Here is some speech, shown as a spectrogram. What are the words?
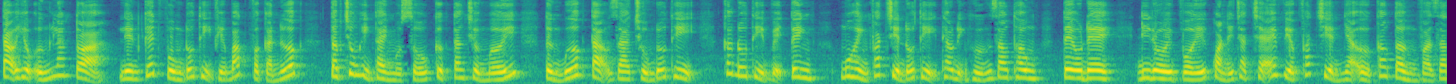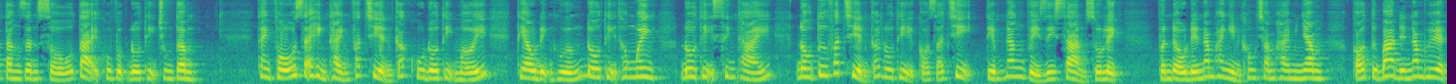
tạo hiệu ứng lan tỏa, liên kết vùng đô thị phía Bắc và cả nước, tập trung hình thành một số cực tăng trưởng mới, từng bước tạo ra chùm đô thị, các đô thị vệ tinh, mô hình phát triển đô thị theo định hướng giao thông, TOD, đi đôi với quản lý chặt chẽ việc phát triển nhà ở cao tầng và gia tăng dân số tại khu vực đô thị trung tâm thành phố sẽ hình thành phát triển các khu đô thị mới theo định hướng đô thị thông minh, đô thị sinh thái, đầu tư phát triển các đô thị có giá trị, tiềm năng về di sản, du lịch. Phấn đấu đến năm 2025 có từ 3 đến 5 huyện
